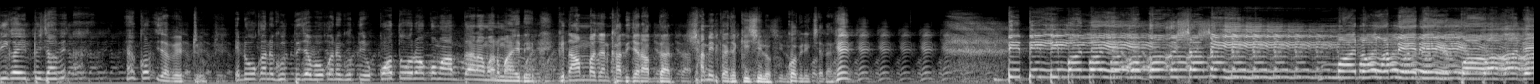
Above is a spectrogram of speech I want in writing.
দীঘায় একটু যাবে না? হ্যাঁ কবে যাবে একটু? একটু ওখানে ঘুরতে যাব, ওখানে ঘুরতে যাব। কত রকম আবদার আমার মায়েদের। কিন্তু আম্মা জান খাদিজার আবদার, স্বামীর কাছে কি ছিল? কবি লিখছে, দেখেন। মরণের পরে।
